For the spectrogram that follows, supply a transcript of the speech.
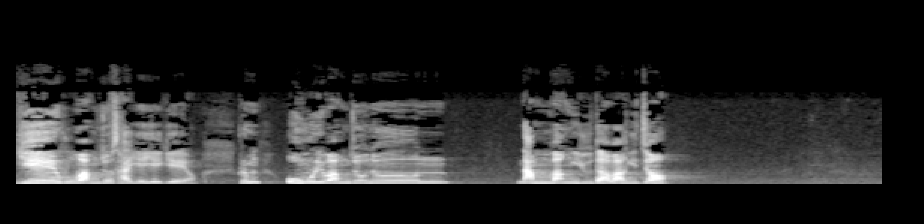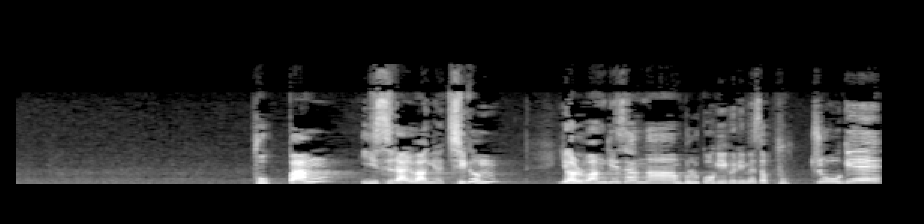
예후 왕조 사이의 얘기예요. 그러면 오므리 왕조는 남방 유다 왕이죠? 북방 이스라엘 왕이에요. 지금 열왕기상하 물고기 그림에서 북쪽에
